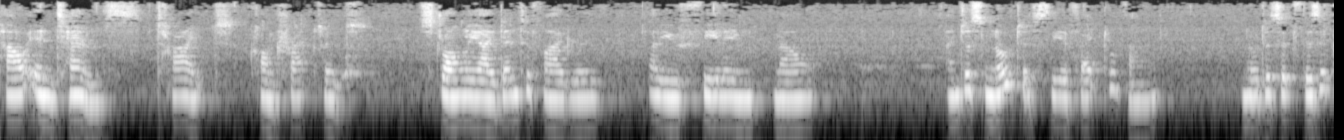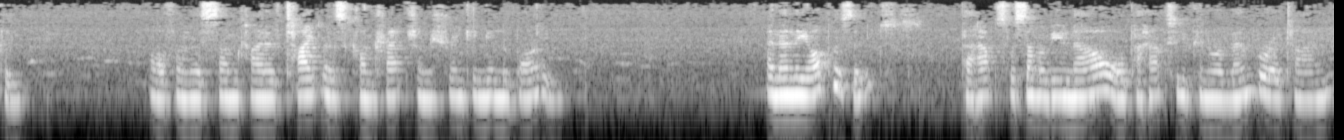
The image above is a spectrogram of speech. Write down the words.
How intense, tight, contracted, strongly identified with are you feeling now? And just notice the effect of that. Notice it physically. Often there's some kind of tightness, contraction, shrinking in the body. And then the opposite. Perhaps for some of you now, or perhaps you can remember a time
